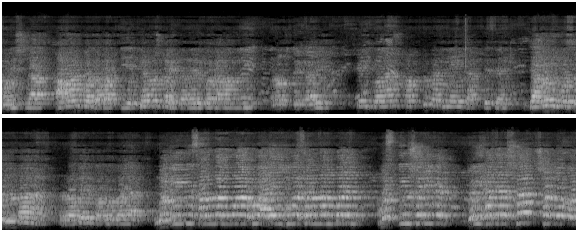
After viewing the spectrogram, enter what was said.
পড়িস না। আমার কথা বাদ দিয়ে কেন শয়তানের কথা মানলি? রক্তে কারি। এই গলার শব্দটা নিয়েই ডাকতেছেন জানি মুসলমান, রবের কত দয়া নবীজি সাল্লাল্লাহু আলাইহি ওয়াসাল্লাম বলেন, মুসলিম শরীফের 2759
